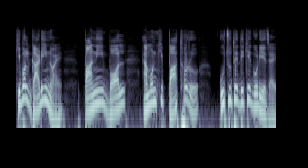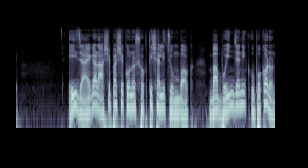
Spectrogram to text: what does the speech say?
কেবল গাড়ি নয়, পানি, বল, এমনকি পাথরও উঁচুতে দিকে গড়িয়ে যায়। এই জায়গার আশেপাশে কোনো শক্তিশালী চুম্বক বা বৈজ্ঞানিক উপকরণ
